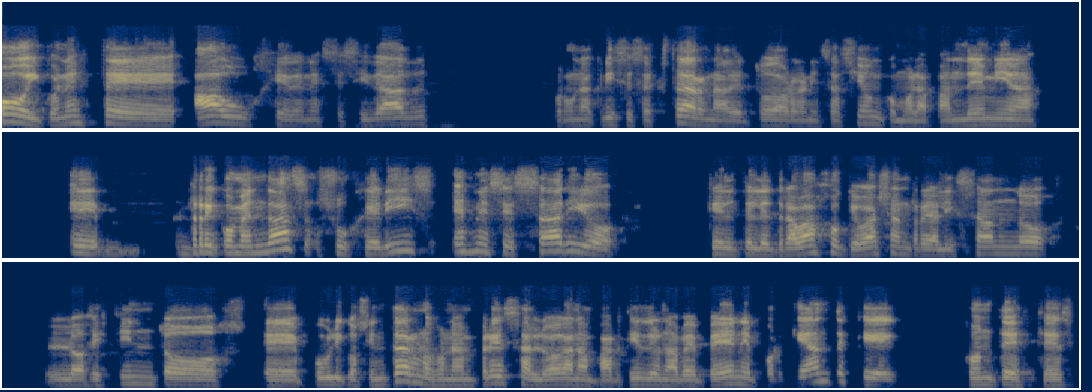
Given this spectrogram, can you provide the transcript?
Hoy, con este auge de necesidad por una crisis externa de toda organización como la pandemia eh, ¿recomendás, sugerís, es necesario que el teletrabajo que vayan realizando los distintos eh, públicos internos de una empresa lo hagan a partir de una VPN? Porque antes que contestes,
